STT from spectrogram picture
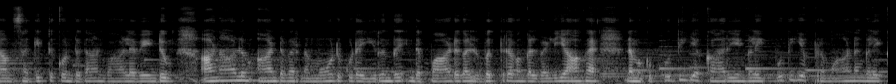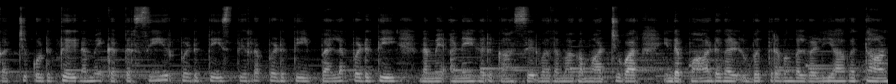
நாம் சகித்து கொண்டுதான் வாழ வேண்டும். ஆனாலும் ஆண்டவர் நம்மோடு கூட இருந்து இந்த பாடுகள் உபத்திரவங்கள் வழியாக நமக்கு புதிய காரியங்களை புதிய பிரமாணங்களை கற்றுக் கொடுத்து நம்மை கர்த்தர் சீர்படுத்தி ஸ்திரப்படுத்தி பலப்படுத்தி நம்மை அநேகருக்கு ஆசீர்வாதமாக மாற்றுவார். இந்த பாடுகள் உபத்திரவங்கள் வழியாகத்தான்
